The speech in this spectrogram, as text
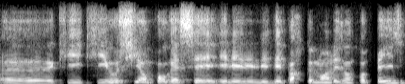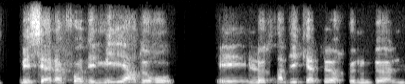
euh, qui, aussi ont progressé, et les, les départements, les entreprises, mais c'est à la fois des milliards d'euros. Et l'autre indicateur que nous donne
